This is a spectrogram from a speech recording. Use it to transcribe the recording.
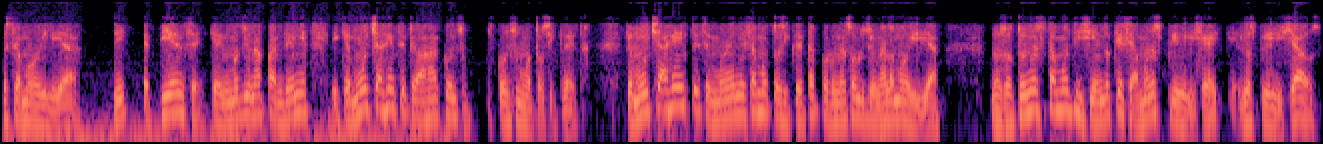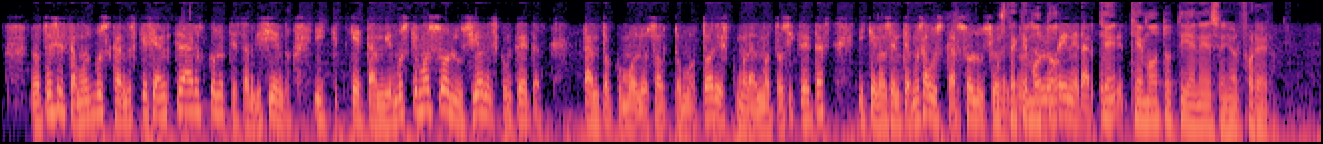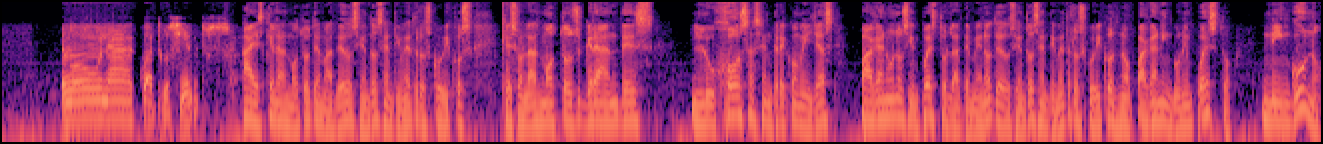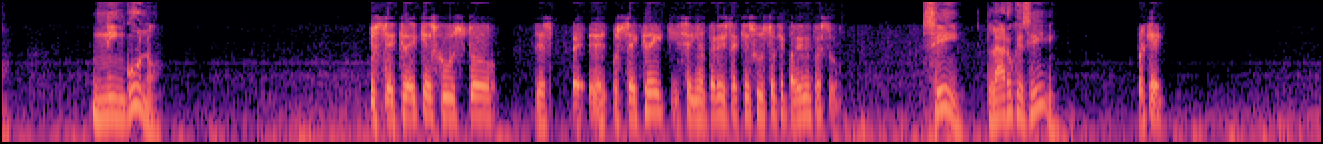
nuestra movilidad. ¿Sí? Que piense que venimos de una pandemia y que mucha gente trabaja con su, con su motocicleta, que mucha gente se mueve en esa motocicleta por una solución a la movilidad. Nosotros no estamos diciendo que seamos los, privilegi- los privilegiados. Nosotros estamos buscando que sean claros con lo que están diciendo y que, que también busquemos soluciones concretas, tanto como los automotores como las motocicletas, y que nos sentemos a buscar soluciones. ¿Usted qué no moto, generar qué, qué moto tiene, señor Forero? Tengo una 400. Ah, es que las motos de más de 200 centímetros cúbicos, que son las motos grandes, lujosas, entre comillas, pagan unos impuestos. Las de menos de 200 centímetros cúbicos no pagan ningún impuesto. Ninguno. Ninguno. ¿Usted cree que es justo, eh, eh, usted cree, señor periodista, que es justo que paguen impuestos? Sí, claro que sí. ¿Por qué?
